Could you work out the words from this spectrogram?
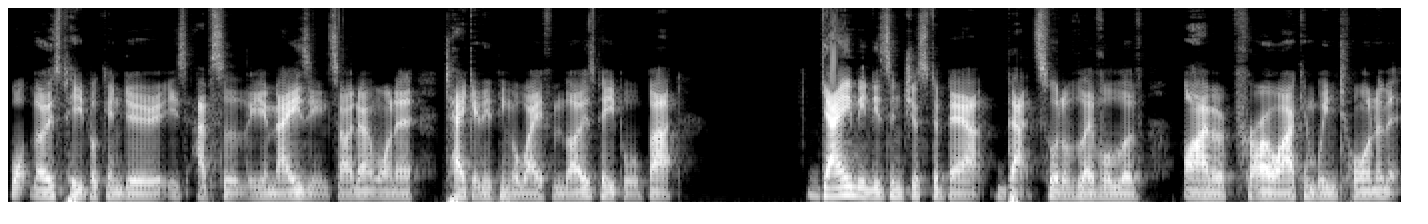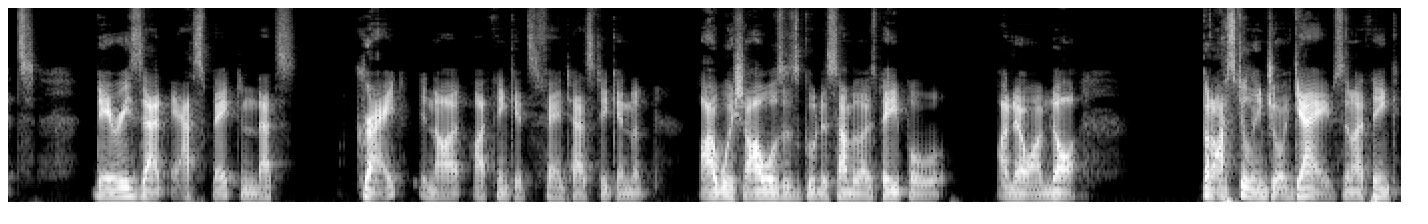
what those people can do is absolutely amazing. So I don't want to take anything away from those people, but gaming isn't just about that sort of level of I'm a pro, I can win tournaments. There is that aspect and that's great and I, I think it's fantastic and I wish I was as good as some of those people. I know I'm not, but I still enjoy games and I think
